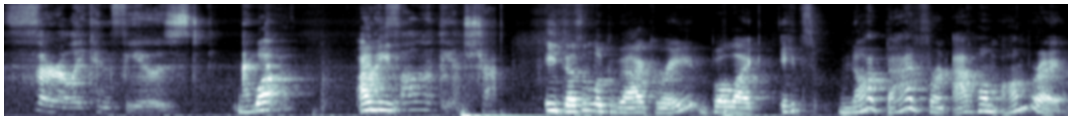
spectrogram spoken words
thoroughly confused. And What? I I mean, followed the instructions. It doesn't look that great, but like it's not bad for an at-home ombre.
